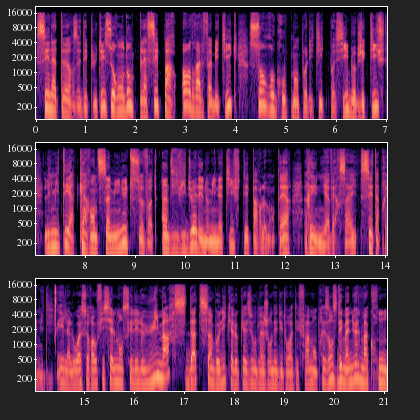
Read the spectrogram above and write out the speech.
Sénateurs et députés seront donc placés par ordre alphabétique sans regroupement politique possible. Objectif limité à 45 minutes ce vote individuel et nominatif des parlementaires réunis à Versailles cet après-midi. Et la loi sera officiellement scellée le 8 mars, date symbolique à l'occasion de la journée du droit des femmes en présence d'Emmanuel Macron.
